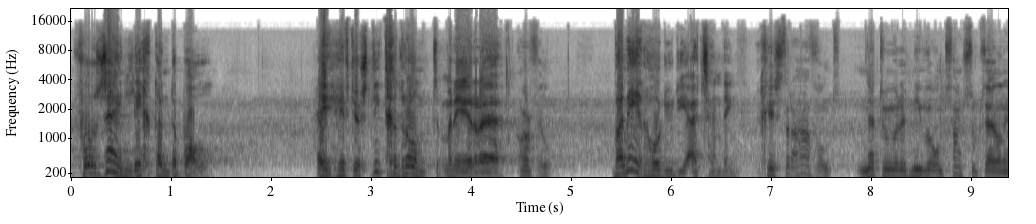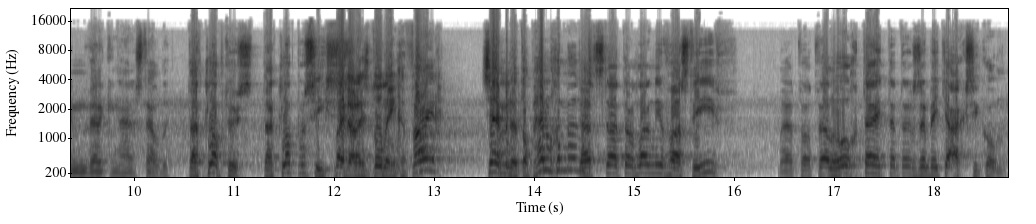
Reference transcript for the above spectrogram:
voor zijn lichtende bol. Hij heeft dus niet gedroomd, meneer... eh, Orville. wanneer hoorde u die uitzending? Gisteravond, net toen we het nieuwe ontvangsttoestel in werking stelden. Dat klopt dus. Dat klopt precies. Maar dan is Don in gevaar. Ze hebben het op hem gemunt. Dat staat toch lang niet vast, Steve? Maar het wordt wel hoog tijd dat er eens een beetje actie komt.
